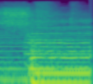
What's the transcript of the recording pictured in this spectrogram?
sun.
